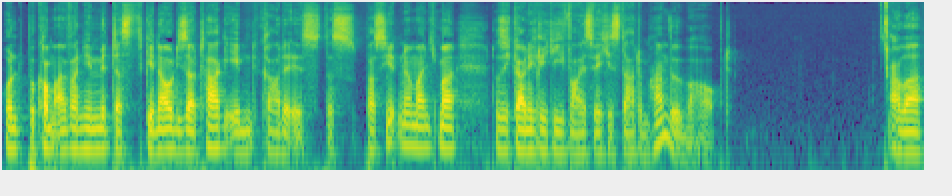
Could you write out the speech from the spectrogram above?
und bekomme einfach nicht mit, dass genau dieser Tag eben gerade ist. Das passiert mir manchmal, dass ich gar nicht richtig weiß, welches Datum haben wir überhaupt. Aber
